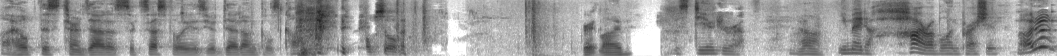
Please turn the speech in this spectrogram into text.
I hope this turns out as successfully as your dead uncle's coffin. Hope so. Great line. Miss Deirdre, yeah. you made a horrible impression. I didn't.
